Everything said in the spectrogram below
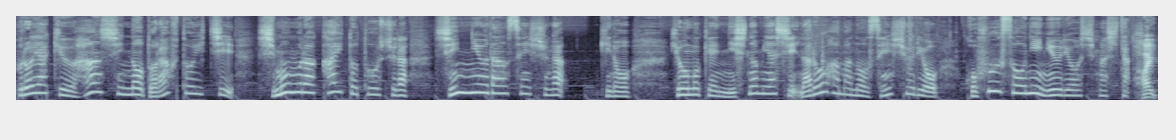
プロ野球阪神のドラフト1位下村海斗投手ら新入団選手が昨日兵庫県西宮市鳴尾浜の選手寮古風荘に入寮しました、はい、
